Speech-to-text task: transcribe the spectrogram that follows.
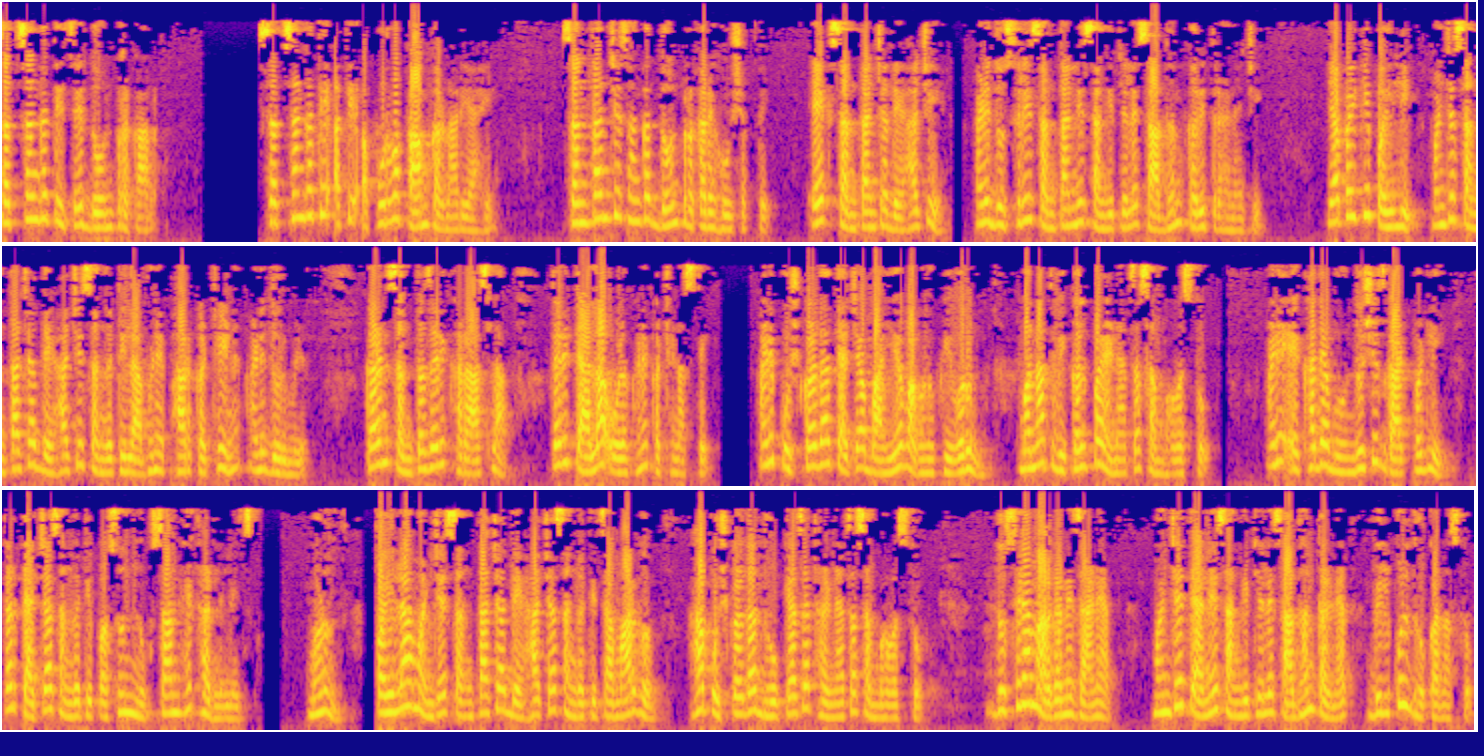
सत्संगतीचे दोन प्रकार. सत्संगती अति अपूर्व काम करणारी आहे. संतांची संगत दोन प्रकारे होऊ शकते. एक संतांच्या देहाची आणि दुसरी संतांनी सांगितलेले साधन करीत राहण्याची. यापैकी पहिली म्हणजे संताच्या देहाची संगती लाभणे फार कठीण आणि दुर्मिळ. कारण संत जरी खरा असला तरी त्याला ओळखणे कठीण असते. आणि पुष्कळदा त्याच्या बाह्य वागणुकीवरून मनात विकल्प येण्याचा संभव असतो. आणि एखाद्या भोंदूशीच गाठ पडली तर त्याच्या संगतीपासून नुकसान हे ठरलेलेच. म्हणून पहिला म्हणजे संताच्या देहाच्या संगतीचा मार्ग हा पुष्कळदा धोक्याचा ठरण्याचा संभव असतो. दुसऱ्या मार्गाने जाण्यात म्हणजे त्याने सांगितलेले साधन करण्यात बिलकुल धोका नसतो.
